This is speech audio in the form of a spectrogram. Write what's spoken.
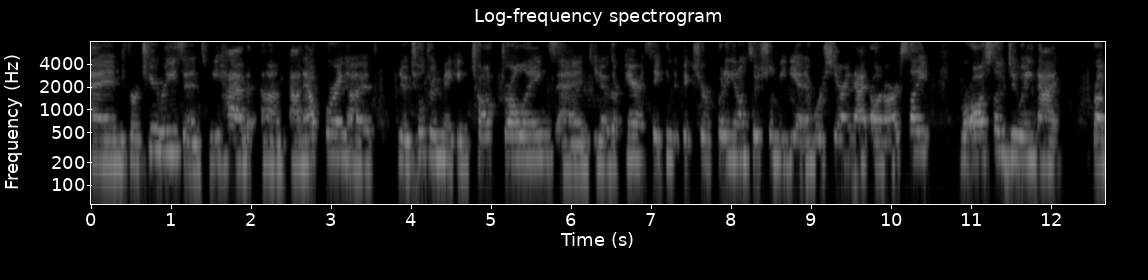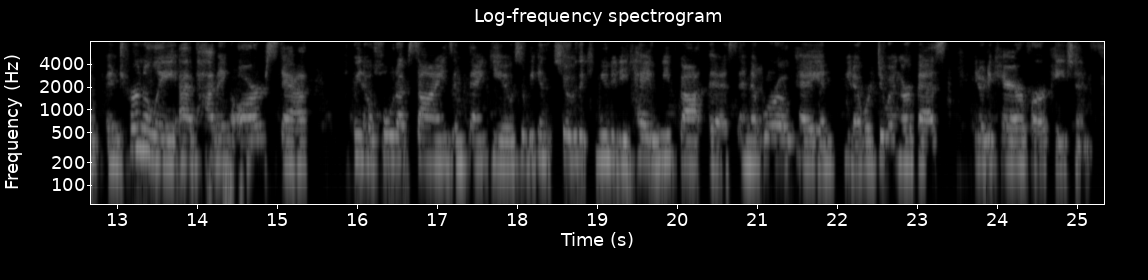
And for two reasons, we have um, an outpouring of you know children making chalk drawings and you know their parents taking the picture putting it on social media and we're sharing that on our site. We're also doing that from internally of having our staff you know hold up signs and thank you so we can show the community hey we've got this and that we're okay and you know we're doing our best you know to care for our patients.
